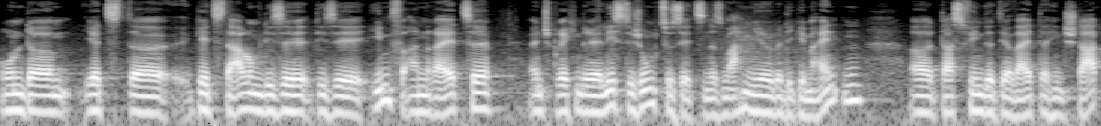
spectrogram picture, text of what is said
Und ähm, jetzt äh, geht es darum, diese, diese Impfanreize entsprechend realistisch umzusetzen. Das machen wir über die Gemeinden. Äh, das findet ja weiterhin statt.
